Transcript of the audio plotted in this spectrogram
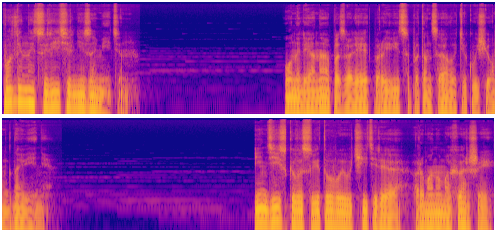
Подлинный целитель незаметен. Он или она позволяет проявиться потенциалу текущего мгновения. Индийского святого и учителя Раману Махарши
